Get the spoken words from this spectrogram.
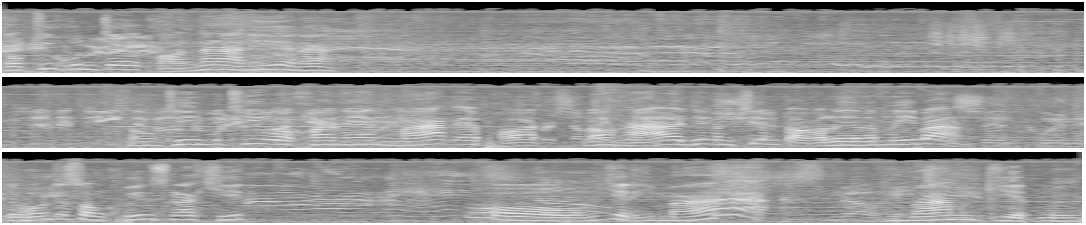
ศพที่คุณเจอก่อนหน้านี้นะ ส่งทีมไปที่วอคอยแนนมาร์กแอร์พอร์ตลองหาอะไรที่มันเชื่อมต่อกับเรือลำนี้บ้าง เดี๋ยวผมจะส่งควินส์และคิด โอ้ผมเกลียดหิมะหิมะมันเกลียดมึง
